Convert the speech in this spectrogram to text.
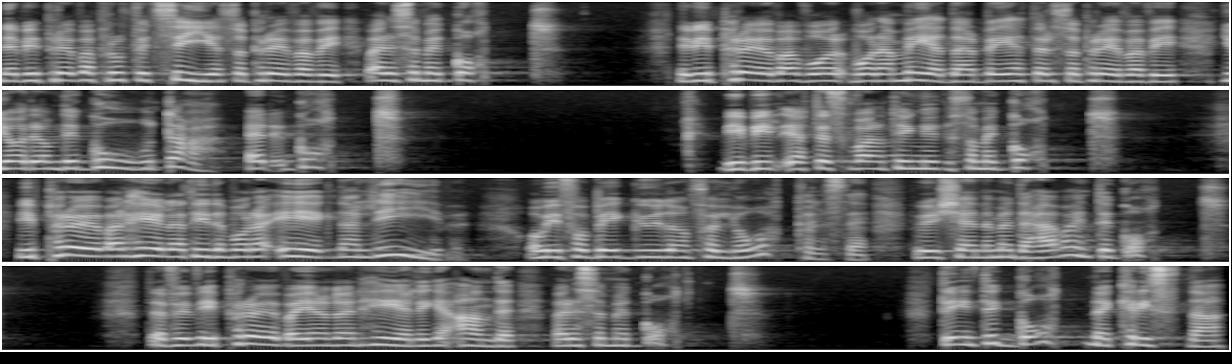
När vi prövar profetia så prövar vi, vad är det som är gott? När vi prövar vår, våra medarbetare så prövar vi, gör de det goda, är det gott? Vi vill att det ska vara någonting som är gott. Vi prövar hela tiden våra egna liv och vi får be Gud om förlåtelse. För vi känner att det här var inte gott. Därför vi prövar genom den heliga ande vad är det som är gott. Det är inte gott när kristna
